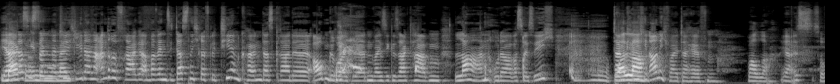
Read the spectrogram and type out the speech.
ja, das ist dann natürlich wieder eine andere Frage, aber wenn sie das nicht reflektieren können, dass gerade Augen gerollt werden, weil sie gesagt haben, LAN oder was weiß ich, dann Wallah. kann ich ihnen auch nicht weiterhelfen. Wallah, ja, ist so.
